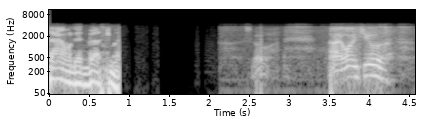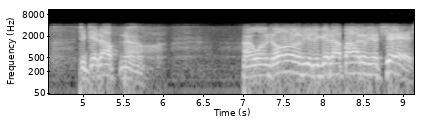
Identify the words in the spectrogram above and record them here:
sound investment. So, I want you to get up now. I want all of you to get up out of your chairs.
